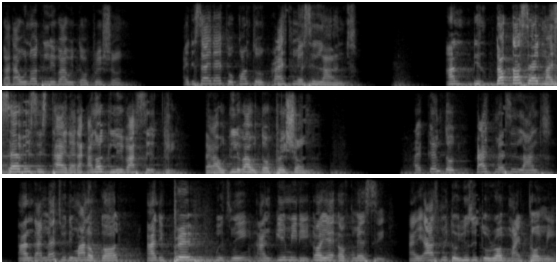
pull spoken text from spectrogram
that I will not deliver with operation. I decided to come to Christ Mercy Land. And the doctor said my service is tied, that I cannot deliver safely, that I will deliver with operation. I came to Christ Mercy Land and I met with the man of God and he prayed with me and gave me the oil of mercy. And he asked me to use it to rub my tummy.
